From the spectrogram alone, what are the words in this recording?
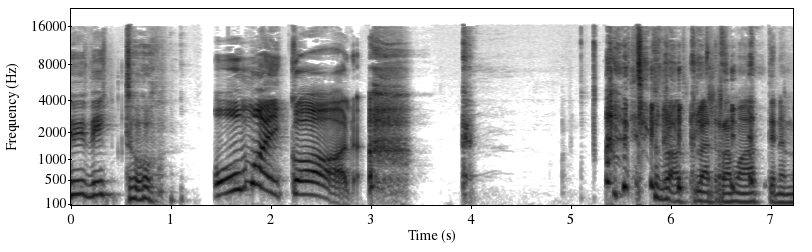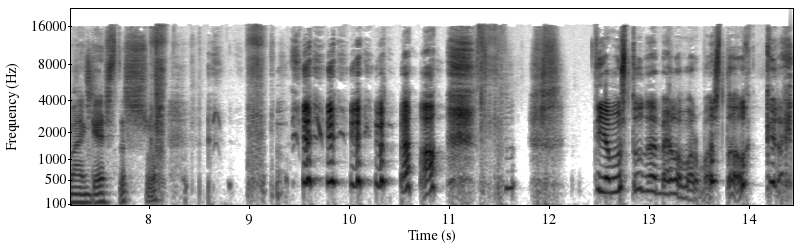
Hyi vittu. Oh my god. Sä oot kyllä dramaattinen, mä en kestä sua. Tiedä, musta tuntuu, että meillä on varmaan stalkeri.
